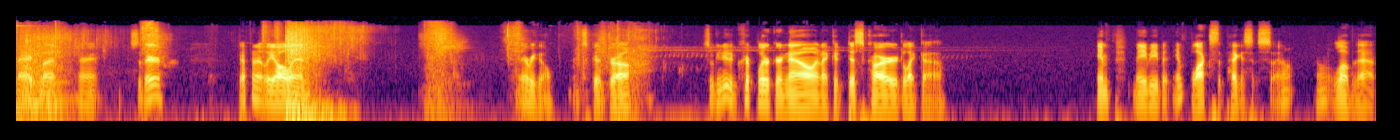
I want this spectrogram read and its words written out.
Magma. Alright. So they're definitely all in. There we go. That's a good draw. So we can do the Crypt Lurker now, and I could discard like a Imp maybe, but Imp blocks the Pegasus, so I don't I don't love that.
